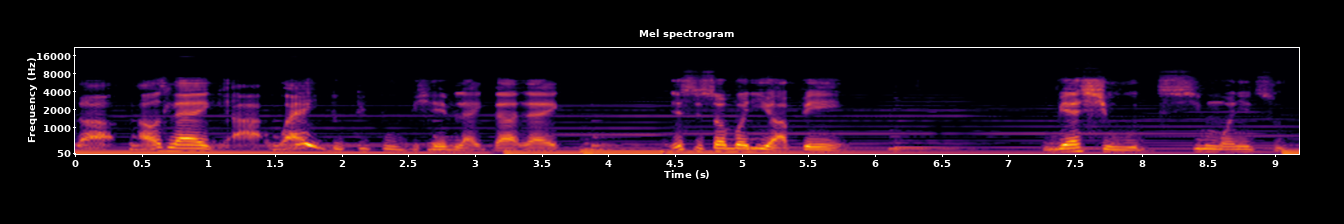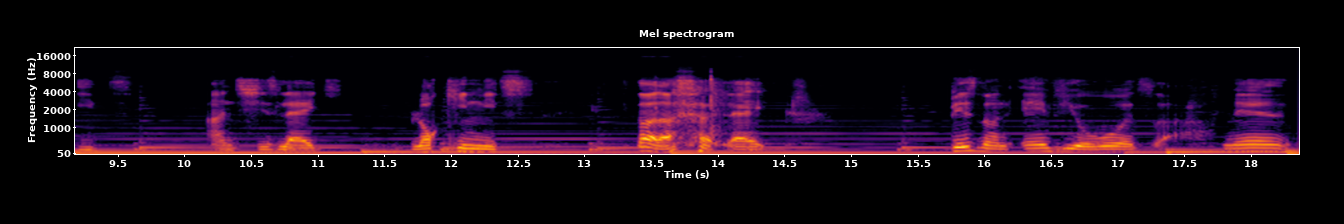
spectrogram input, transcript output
So I was like, ah, why do people behave like that? Like, this is somebody you are paying, where she would see money to eat, and she's like blocking it. Not that like based on envy or words, oh, man.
